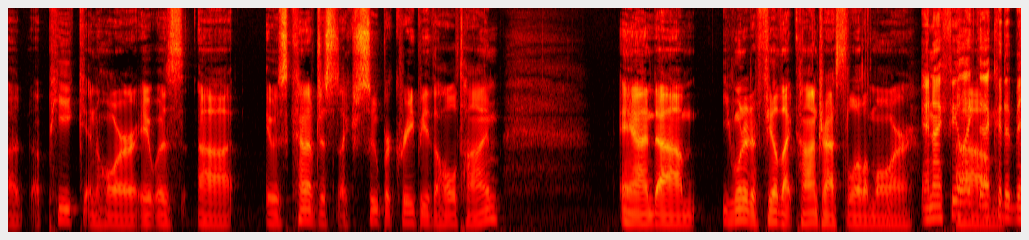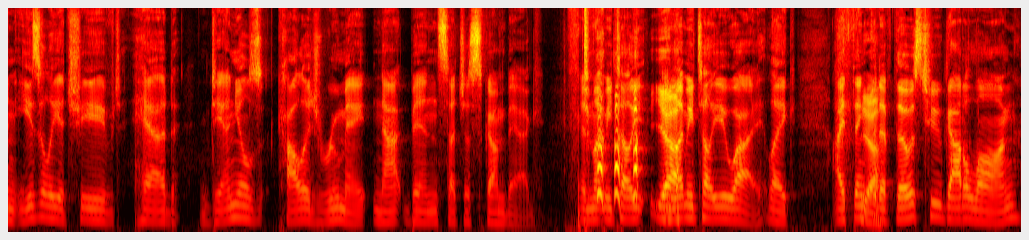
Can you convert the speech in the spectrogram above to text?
a, a, peak in horror. It was uh, it was kind of just like super creepy the whole time, and um, you wanted to feel that contrast a little more. And I feel like that Um, could have been easily achieved had Daniel's college roommate not been such a scumbag. And let me tell you, Yeah. let me tell you why. Like, I think Yeah. that if those two got along,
